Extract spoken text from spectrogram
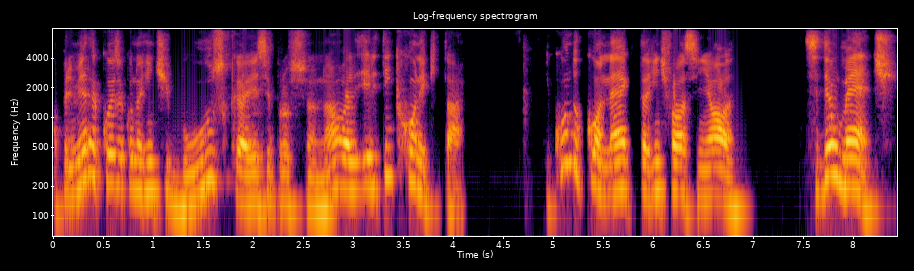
a primeira coisa quando a gente busca esse profissional, ele tem que conectar. E quando conecta, a gente fala assim, ó, se deu match,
